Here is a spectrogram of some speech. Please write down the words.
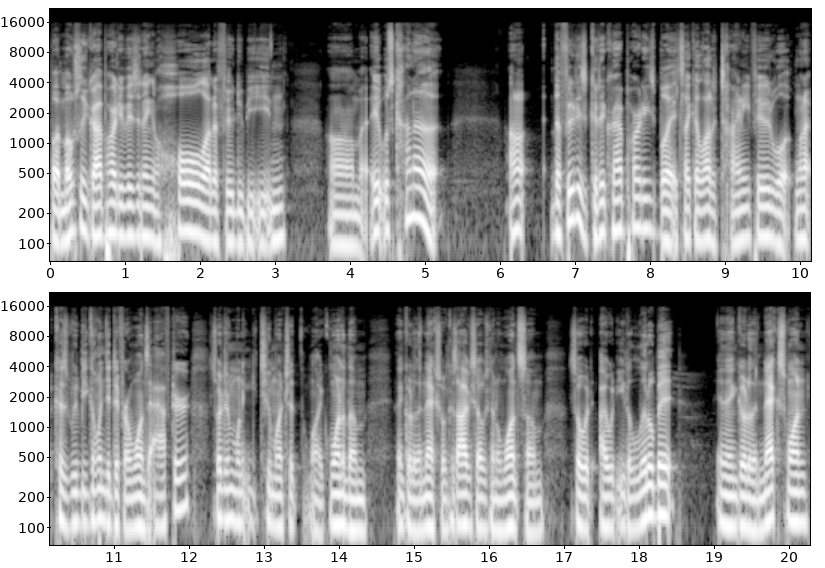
but mostly grad party visiting, a whole lot of food to be eaten. Um, it was kind of, I don't, the food is good at grad parties, but it's like a lot of tiny food. Well, when because we'd be going to different ones after, so I didn't want to eat too much at like one of them and then go to the next one because obviously I was going to want some. So it, I would eat a little bit and then go to the next one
